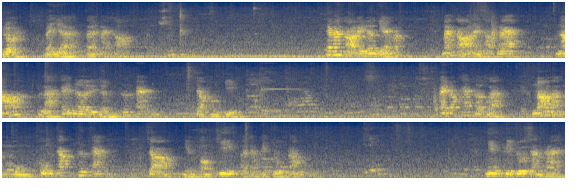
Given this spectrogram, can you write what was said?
rồi bây giờ tới máng cỏ. Cái máng cỏ này đơn giản lắm. Máng cỏ này thật ra nó là cái nơi đựng thức ăn cho con chim. Hay nó khác hơn là nó là nguồn cung cấp thức ăn cho những con chim ở trong cái chuồng đó. Nhưng khi Chúa sanh ra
